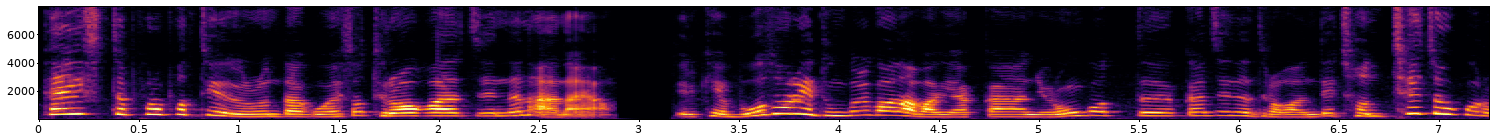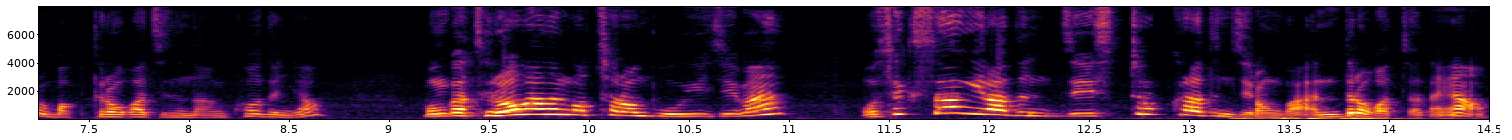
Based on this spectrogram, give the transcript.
페이스트 프로퍼티 누른다고 해서 들어가지는 않아요. 이렇게 모서리 둥글거나 막 약간 이런 것들까지는 들어가는데 전체적으로 막 들어가지는 않거든요. 뭔가 들어가는 것처럼 보이지만 뭐 색상이라든지 스트로크라든지 이런 거 안 들어갔잖아요.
